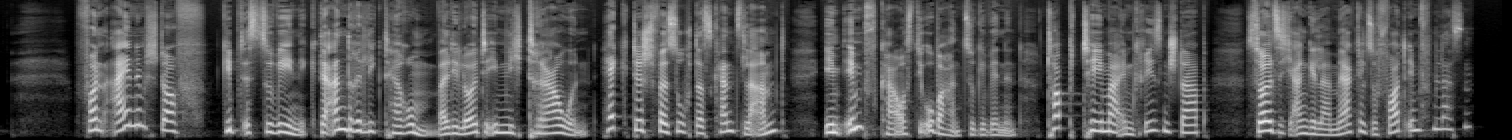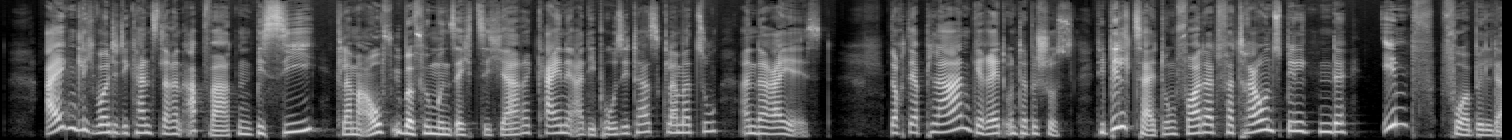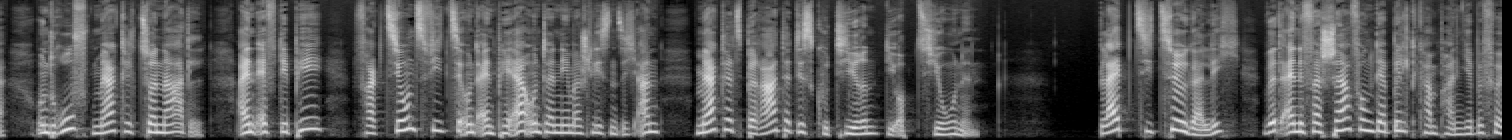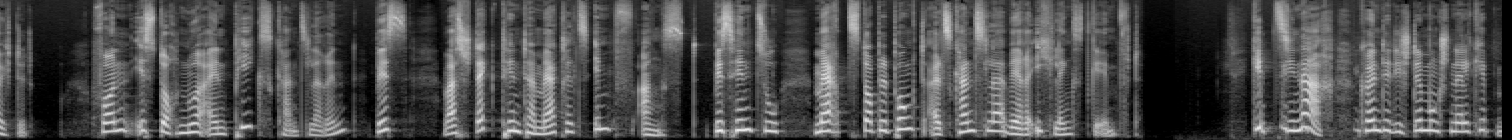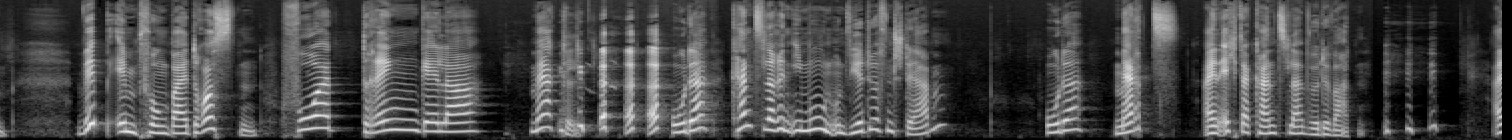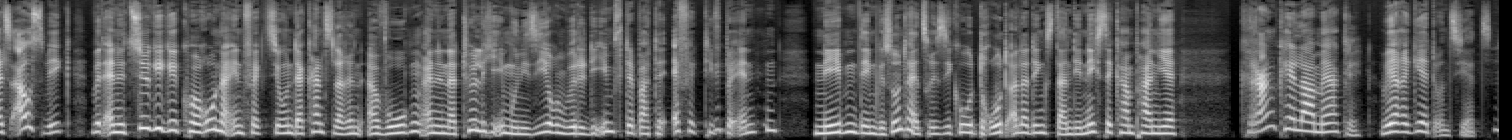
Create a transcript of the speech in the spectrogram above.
Von einem Stoff gibt es zu wenig, der andere liegt herum, weil die Leute ihm nicht trauen. Hektisch versucht das Kanzleramt, im Impfchaos die Oberhand zu gewinnen. Top-Thema im Krisenstab. Soll sich Angela Merkel sofort impfen lassen? Eigentlich wollte die Kanzlerin abwarten, bis sie, Klammer auf, über 65 Jahre, keine Adipositas, Klammer zu, an der Reihe ist. Doch der Plan gerät unter Beschuss. Die Bildzeitung fordert vertrauensbildende Impfvorbilder und ruft Merkel zur Nadel. Ein FDP-Fraktionsvize und ein PR-Unternehmer schließen sich an. Merkels Berater diskutieren die Optionen. Bleibt sie zögerlich, wird eine Verschärfung der Bildkampagne befürchtet. Von ist doch nur ein Pieks-Kanzlerin bis was steckt hinter Merkels Impfangst bis hin zu Merz Doppelpunkt als Kanzler wäre ich längst geimpft. Gibt sie nach, könnte die Stimmung schnell kippen. WIP-Impfung bei Drosten vor Drängela Merkel. Oder Kanzlerin immun und wir dürfen sterben? Oder Merz, ein echter Kanzler, würde warten. Als Ausweg wird eine zügige Corona-Infektion der Kanzlerin erwogen. Eine natürliche Immunisierung würde die Impfdebatte effektiv beenden. Neben dem Gesundheitsrisiko droht allerdings dann die nächste Kampagne Krankela Merkel, wer regiert uns jetzt?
